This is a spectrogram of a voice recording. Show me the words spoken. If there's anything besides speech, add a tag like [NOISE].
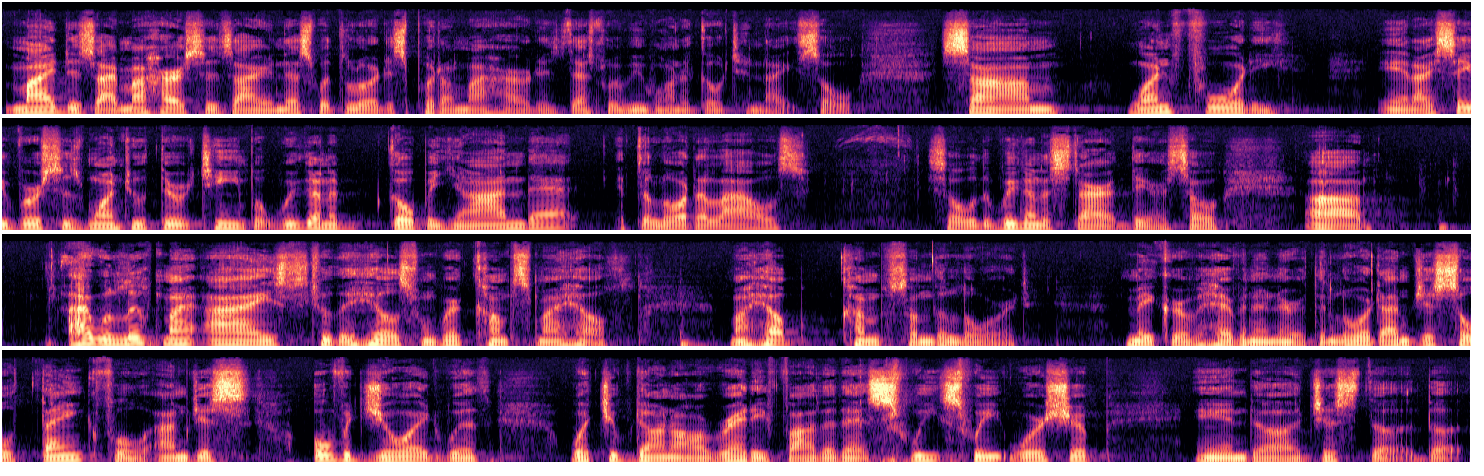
my desire, my heart's desire, and that's what the Lord has put on my heart, is that's where we want to go tonight. So, Psalm 140, and I say verses 1 to 13, but we're going to go beyond that if the Lord allows. So, we're going to start there. So, uh, I will lift my eyes to the hills from where comes my help. My help comes from the Lord, maker of heaven and earth. And Lord, I'm just so thankful. I'm just overjoyed with what you've done already, Father, that sweet, sweet worship and uh, just the, the,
